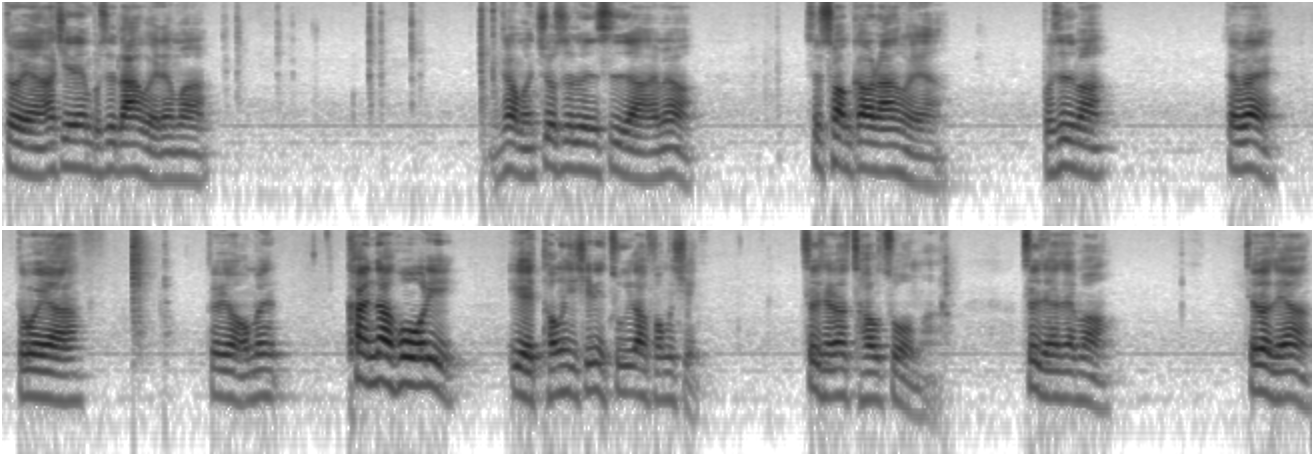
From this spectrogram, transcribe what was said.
对啊，今天不是拉回了吗？你看我们就事论事啊，有没有？是创高拉回啊，不是吗？对不对？对啊，对啊，我们看到获利，也同时请你注意到风险，这才叫操作嘛，这才叫什么？叫做怎样？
